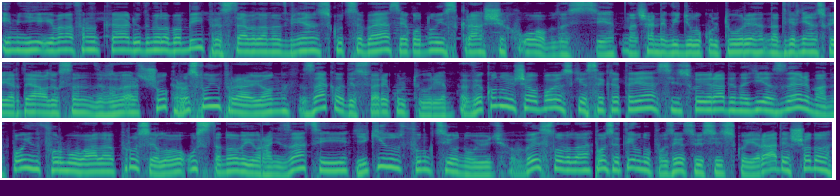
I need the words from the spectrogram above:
імені Івана Франка Людмила Бабій представила Надвір'янську ЦБС як одну із кращих в області. Начальник відділу культури Надвір'янської РДА Олександр Заварчук розповів про район, заклади сфери культури. Виконуюча обов'язки секретаря сільської ради Надія Зельман поінформувала про село, установи і організації, які тут функціонують. Висловила позитивну позицію сільської ради щодо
